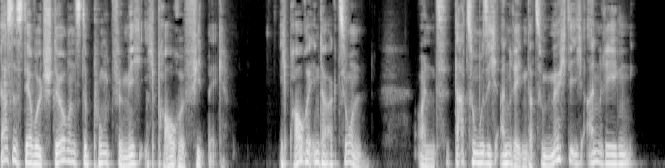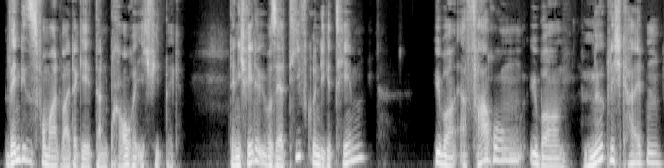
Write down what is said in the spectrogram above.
Das ist der wohl störendste Punkt für mich. Ich brauche Feedback. Ich brauche Interaktion. Und dazu muss ich anregen. Dazu möchte ich anregen, wenn dieses Format weitergeht, dann brauche ich Feedback. Denn ich rede über sehr tiefgründige Themen, über Erfahrungen, über Möglichkeiten,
